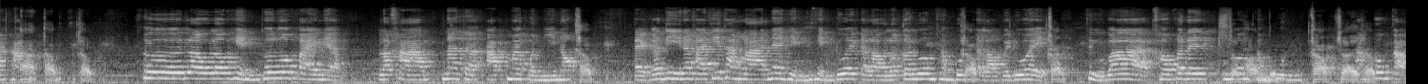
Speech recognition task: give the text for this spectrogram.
นะคะ อ่าครับครับ คือเราเราเห็นทั่วๆไปเนี่ย ราคาน่าจะอัพมากกว่านี้เนาะครับ แต่ก็ดีนะคะที่ทางร้านเนี่ยเห็นเห็นด้วยกับเรา แล้วก็ร่วมทำบุญครับกับเราไปด้วย ครับ ถือว่าเขาก็ได้ร่วมสะพานทำบุบุญญครับใช่ทางครับพุ่มกับ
